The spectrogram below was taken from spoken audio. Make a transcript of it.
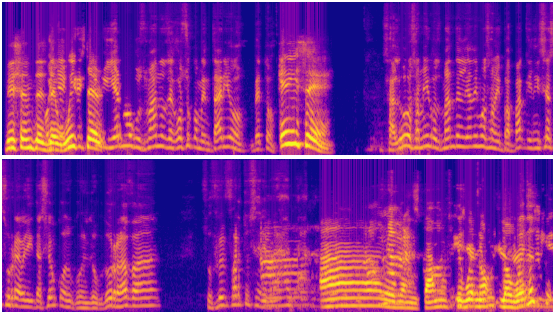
Dicen desde Oye, Guillermo Guzmán nos dejó su comentario, Beto. ¿Qué dice? Saludos, amigos. Mándenle ánimos a mi papá que inicia su rehabilitación con, con el doctor Rafa. Sufrió infarto cerebral. Ah, Un lo abrazo. lamentamos. Qué bueno. Lo bueno es que.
